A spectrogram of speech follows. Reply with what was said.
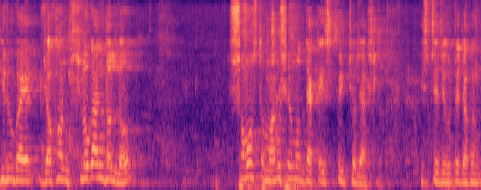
হিরুবাইয়ের যখন স্লোগান ধরল, সমস্ত মানুষের মধ্যে একটা স্পিড চলে আসলো। স্টেজে উঠে যখন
